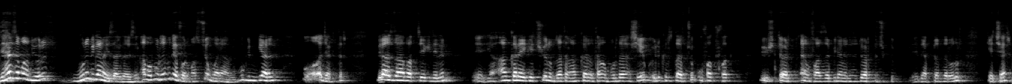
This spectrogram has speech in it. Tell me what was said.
E, Her zaman diyoruz. Bunu bilemeyiz arkadaşlar. Ama burada bu deformasyon var abi. Bugün yarın bu olacaktır. Biraz daha batıya gidelim. E, ya Ankara'ya geçiyorum. Zaten Ankara'da tamam burada şey. Ölü kırıklar çok ufak ufak. 3 4 en fazla bilemediğiniz 4,5'luk depremler olur. Geçer.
